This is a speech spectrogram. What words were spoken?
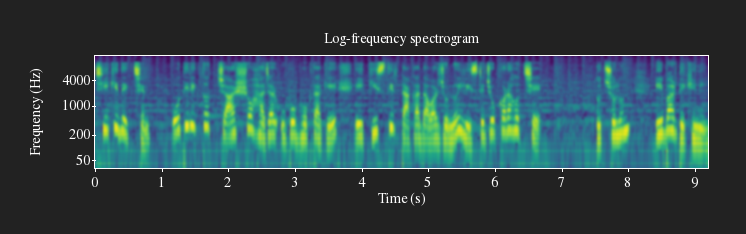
ঠিকই দেখছেন। অতিরিক্ত চারশো হাজার উপভোক্তাকে এই কিস্তির টাকা দেওয়ার জন্যই লিস্টে যোগ করা হচ্ছে। তো চলুন, এবার দেখে নিই,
